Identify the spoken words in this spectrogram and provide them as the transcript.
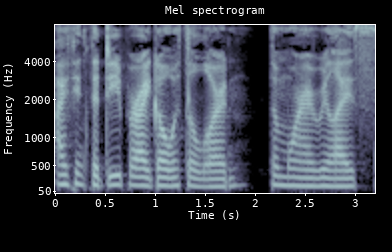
I think the deeper I go with the Lord, the more I realize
